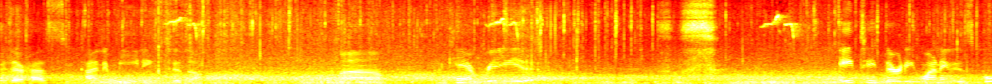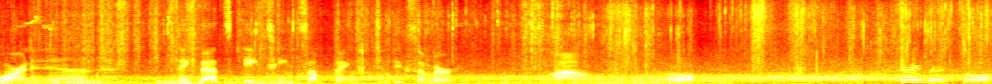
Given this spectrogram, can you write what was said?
Maybe there has some kind of meaning to them. Uh, I can't read it. 1831 he was born and I think that's 18 something in December. Wow. Cool. Very, very cool.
